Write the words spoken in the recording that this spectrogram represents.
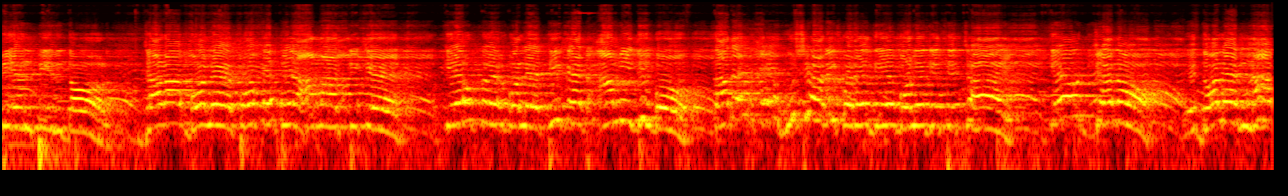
বিএনপির দল। যারা বলে, পকেটে আমার টিকিট। কেউ কেউ বলে, টিকিট আমি দিব। তাদেরকে হুঁশিয়ারি করে দিয়ে বলে যেতে চাই কেউ যেন দলের নাম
